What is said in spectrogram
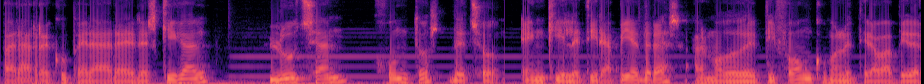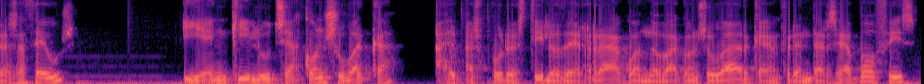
para recuperar a Eresquigal, luchan juntos, de hecho Enki le tira piedras al modo de tifón como le tiraba piedras a Zeus, y Enki lucha con su barca, al más puro estilo de Ra cuando va con su barca a enfrentarse a Apophis,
